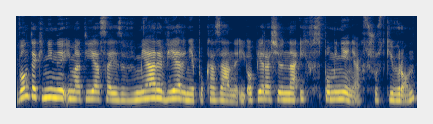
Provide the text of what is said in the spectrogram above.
Wątek Niny i Matiasa jest w miarę wiernie pokazany i opiera się na ich wspomnieniach z Szóstki Wron,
